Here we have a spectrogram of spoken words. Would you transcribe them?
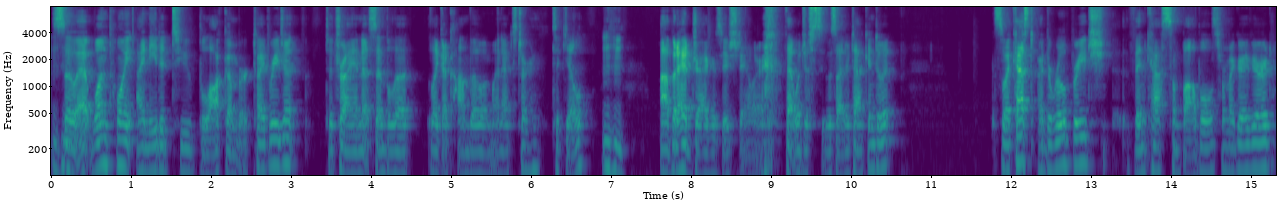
Mm-hmm. at one point, I needed to block a Murktide Regent to try and assemble a like a combo in my next turn to kill. Mhm. Uh, but I had Dragon's Rage Channeler that would just suicide attack into it. So I cast Underworld Breach, then cast some Baubles from my graveyard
